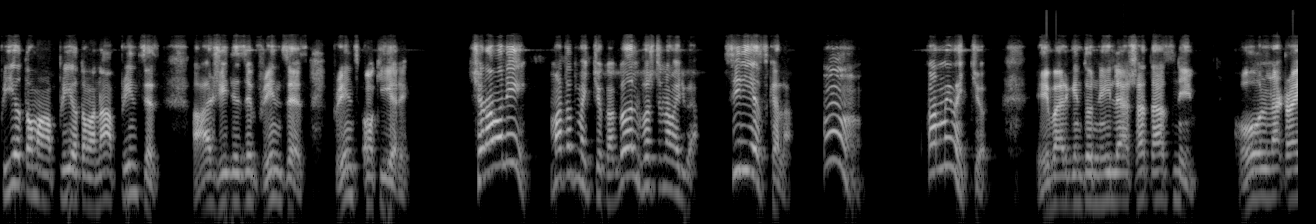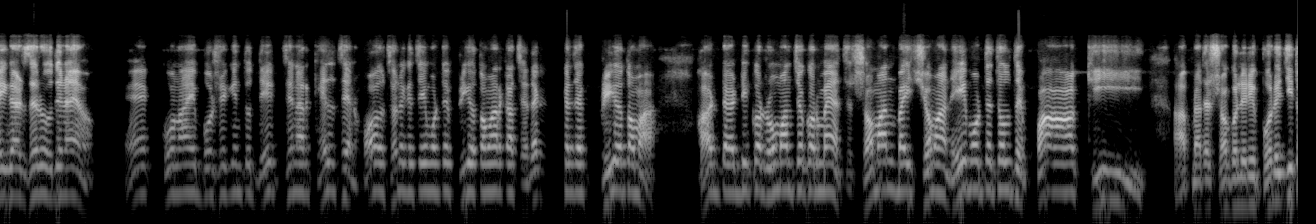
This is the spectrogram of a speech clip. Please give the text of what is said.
প্রিয়তমা প্রিয়তমা, না প্রিন্সেস আজিতেছে প্রিন্সেস প্রিন্স ও কি আরে? সেনামণি মাথাত মারছো কা? গোল পোস্টে না মারিবা সিরিয়াস খেলা। হুম কনমি মারছো এবার কিন্তু নীলা নীলাশা নিম খুলনা টাইগার্স এর অধিনায়ক। এক কোনায় বসে কিন্তু দেখছেন আর খেলছেন। বল চলে গেছে এই মুহূর্তে প্রিয়তমার কাছে। দেখা যাক প্রিয়তমা হাড্ডাহাড্ডিকর রোমাঞ্চকর ম্যাচ। সমান বাই সমান, এই মুহূর্তে চলছে পাখি। আপনাদের সকলেরই পরিচিত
